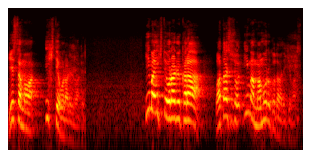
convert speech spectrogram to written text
イエス様は生きておられるわけです。今生きておられるから、私たちを今守ることができます。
